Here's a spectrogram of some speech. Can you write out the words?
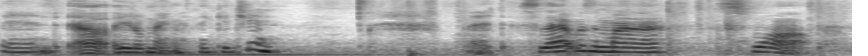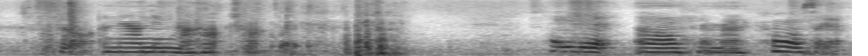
And uh, it'll make me think of Jen. But, so that was my swap. So I now need my hot chocolate. Hey, that, oh, never mind. Hold on a second.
